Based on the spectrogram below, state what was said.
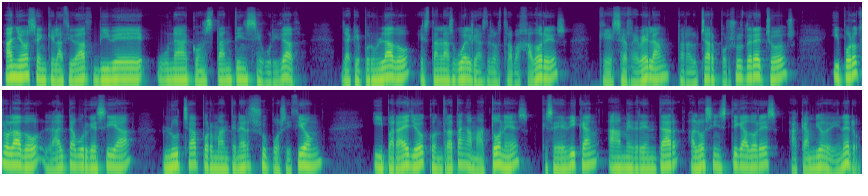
años en que la ciudad vive una constante inseguridad, ya que por un lado están las huelgas de los trabajadores, que se rebelan para luchar por sus derechos, y por otro lado la alta burguesía lucha por mantener su posición y para ello contratan a matones que se dedican a amedrentar a los instigadores a cambio de dinero.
